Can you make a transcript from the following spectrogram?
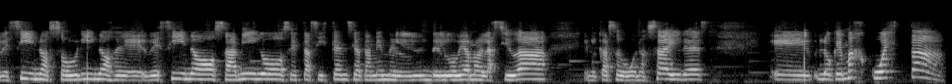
vecinos, sobrinos de vecinos, amigos, esta asistencia también del, del gobierno de la ciudad, en el caso de Buenos Aires. Eh, lo que más cuesta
